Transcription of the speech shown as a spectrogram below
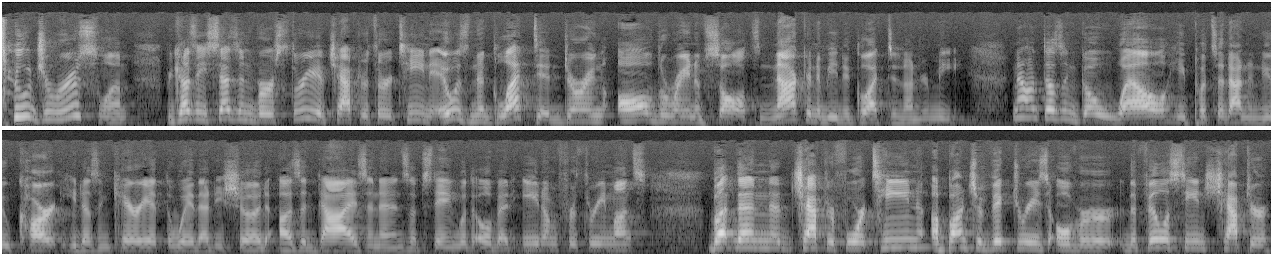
to Jerusalem because he says in verse 3 of chapter 13, it was neglected during all the reign of Saul. It's not going to be neglected under me. Now, it doesn't go well. He puts it on a new cart. He doesn't carry it the way that he should. Uzzah dies and ends up staying with Obed Edom for three months. But then, uh, chapter 14, a bunch of victories over the Philistines. Chapter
